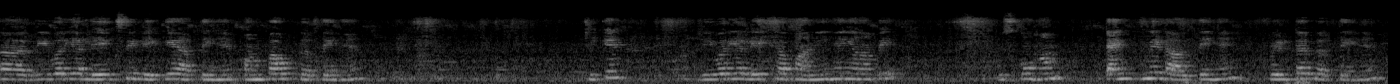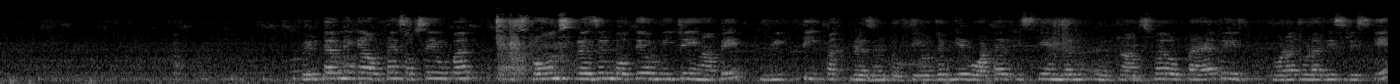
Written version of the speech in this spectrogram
रिवर या लेक से लेके आते हैं पंप आउट करते हैं। ठीक है? रिवर या लेक का पानी है यहाँ पे। उसको हम टैंक में डालते हैं फ़िल्टर करते हैं। फ़िल्टर में क्या होता है, सबसे ऊपर स्टोन्स प्रेजेंट होते हैं और नीचे यहाँ पे मिट्टी प्रेजेंट होती है। और जब ये वाटर इसके अंदर ट्रांसफ़र होता है तो ये थोड़ा थोड़ा रिस रिस के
